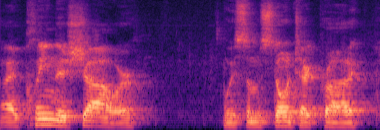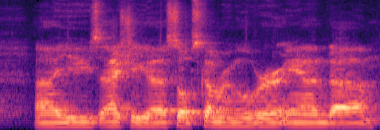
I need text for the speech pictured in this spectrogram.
I've cleaned this shower with some StoneTech product. I use actually a soap scum remover and um,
